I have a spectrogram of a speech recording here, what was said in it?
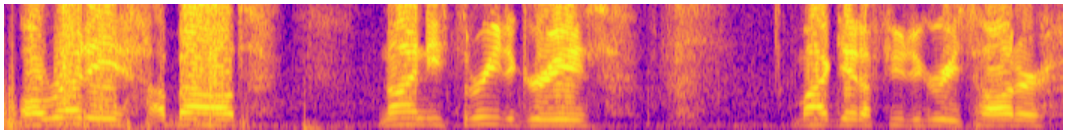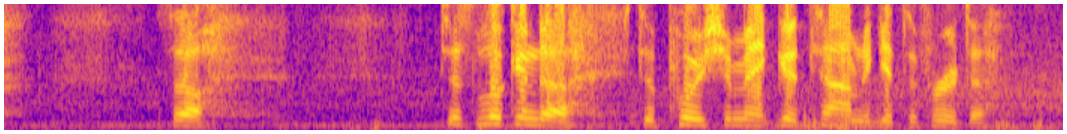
Already about 93 degrees. Might get a few degrees hotter. So just looking to, to push and make good time to get to Fruita.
